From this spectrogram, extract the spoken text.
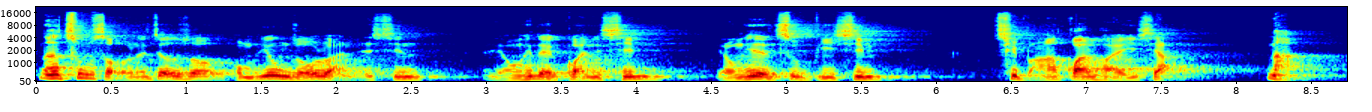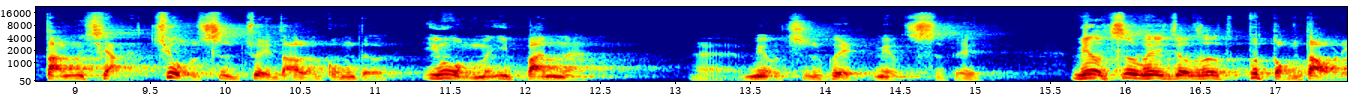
那出手呢，就是说我们用柔软的心，用那个关心，用那个慈悲心，去把他关怀一下。那当下就是最大的功德，因为我们一般呢，呃，没有智慧，没有慈悲。没有智慧就是不懂道理，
